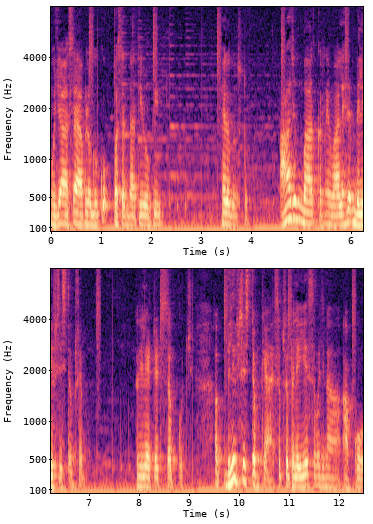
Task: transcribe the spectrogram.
मुझे आशा है आप लोगों को पसंद आती होगी। हेलो दोस्तों, आज हम बात करने वाले हैं बिलीफ सिस्टम से रिलेटेड सब कुछ। अब बिलीफ सिस्टम क्या है? सबसे पहले ये समझना आपको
